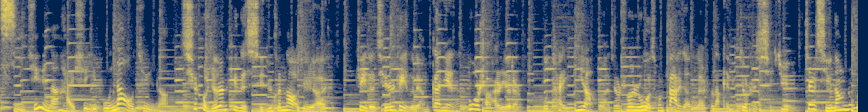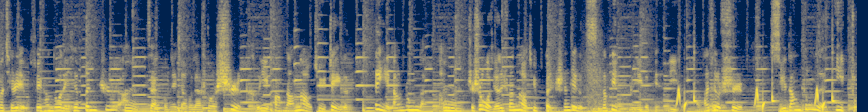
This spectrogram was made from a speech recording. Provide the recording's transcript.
喜剧呢，还是一部闹剧呢？其实我觉得这个喜剧和闹剧啊，这个其实这个两个概念多少还是有点不太一样啊。就是说，如果从大的角度来说，它肯定就是喜剧。但是喜剧当中呢，其实有非常多的一些分支啊，在国内角度来说是可以放到闹剧这个定义当中的啊。只是我觉得说闹剧本身这个词它并不是一个贬义的，它就是喜剧当中的一种。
